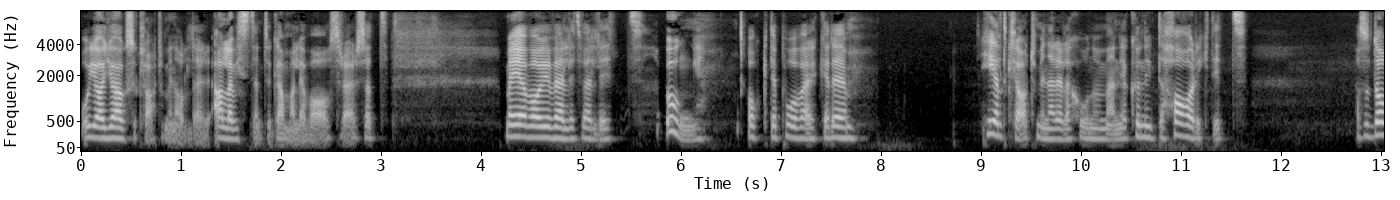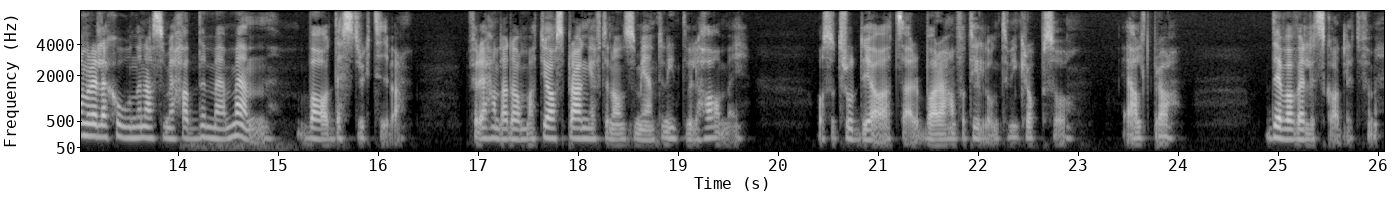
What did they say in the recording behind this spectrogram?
Och jag ljög såklart om min ålder. Alla visste inte hur gammal jag var och sådär. Så att, men jag var ju väldigt, väldigt ung. Och det påverkade helt klart mina relationer med män. Jag kunde inte ha riktigt... Alltså de relationerna som jag hade med män var destruktiva. För det handlade om att jag sprang efter någon som egentligen inte ville ha mig. Och så trodde jag att så här, bara han får tillgång till min kropp så är allt bra. Det var väldigt skadligt för mig.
